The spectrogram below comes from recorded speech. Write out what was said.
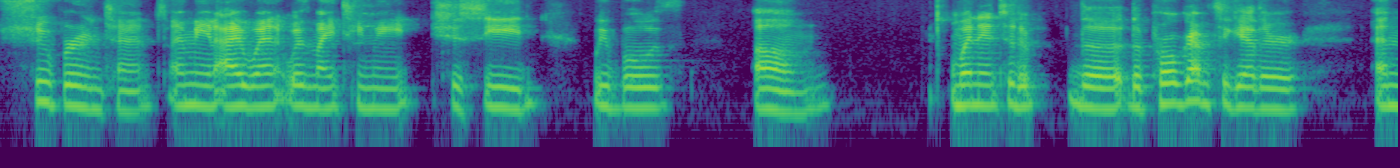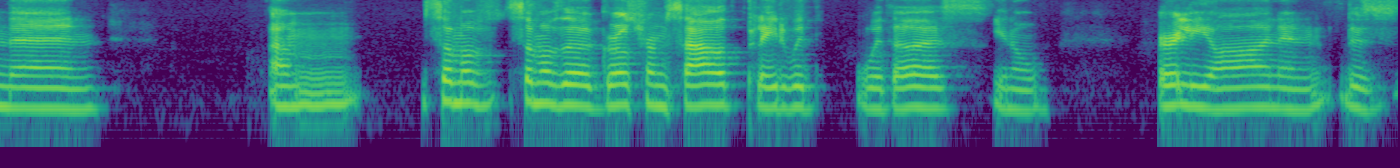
super intense. I mean, I went with my teammate Shasid. We both um went into the the the program together, and then um some of some of the girls from South played with with us, you know, early on, and there's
